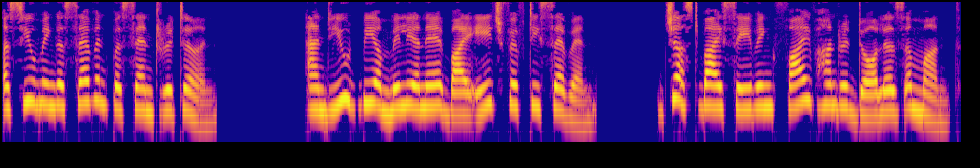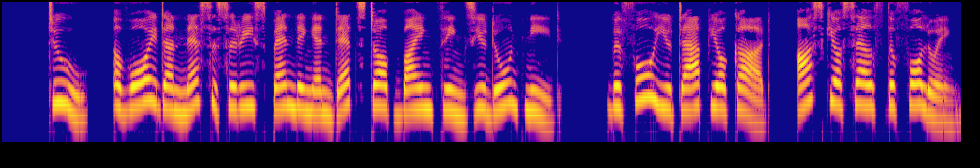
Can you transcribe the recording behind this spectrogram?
assuming a 7% return. And you'd be a millionaire by age 57. Just by saving $500 a month. 2. Avoid unnecessary spending and debt. Stop buying things you don't need. Before you tap your card, ask yourself the following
